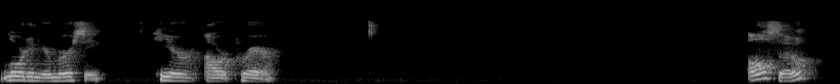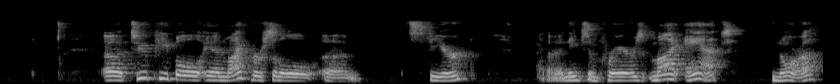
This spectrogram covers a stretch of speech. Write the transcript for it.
Lord, in your mercy, hear our prayer. Also, uh, two people in my personal um, sphere uh, need some prayers. My aunt, Nora,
